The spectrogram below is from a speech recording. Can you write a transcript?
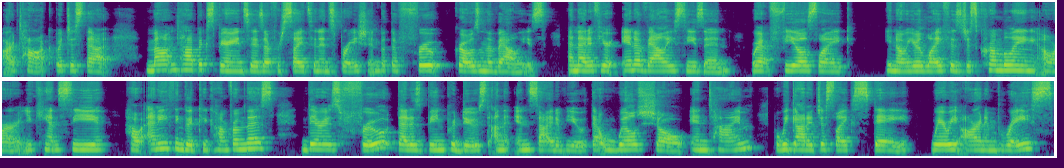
our talk, but just that mountaintop experiences are for sights and inspiration, but the fruit grows in the valleys. And that if you're in a valley season where it feels like, you know, your life is just crumbling or you can't see how anything good could come from this, there is fruit that is being produced on the inside of you that will show in time. But we got to just like stay where we are and embrace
